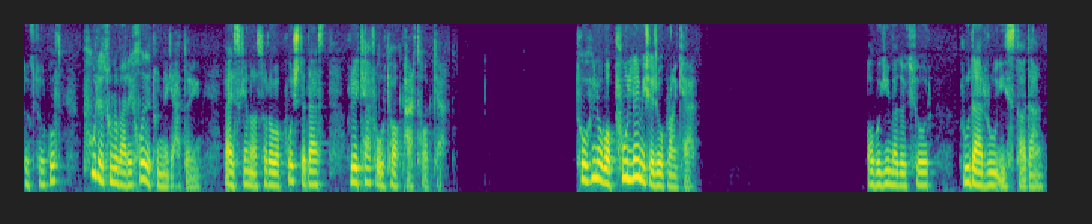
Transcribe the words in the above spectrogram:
دکتر گفت پولتون رو برای خودتون نگه دارین و اسکناس ها را با پشت دست روی کف اتاق پرتاب کرد. توهین رو با پول نمیشه جبران کرد. آبوگین و دکتر رو در رو ایستادند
